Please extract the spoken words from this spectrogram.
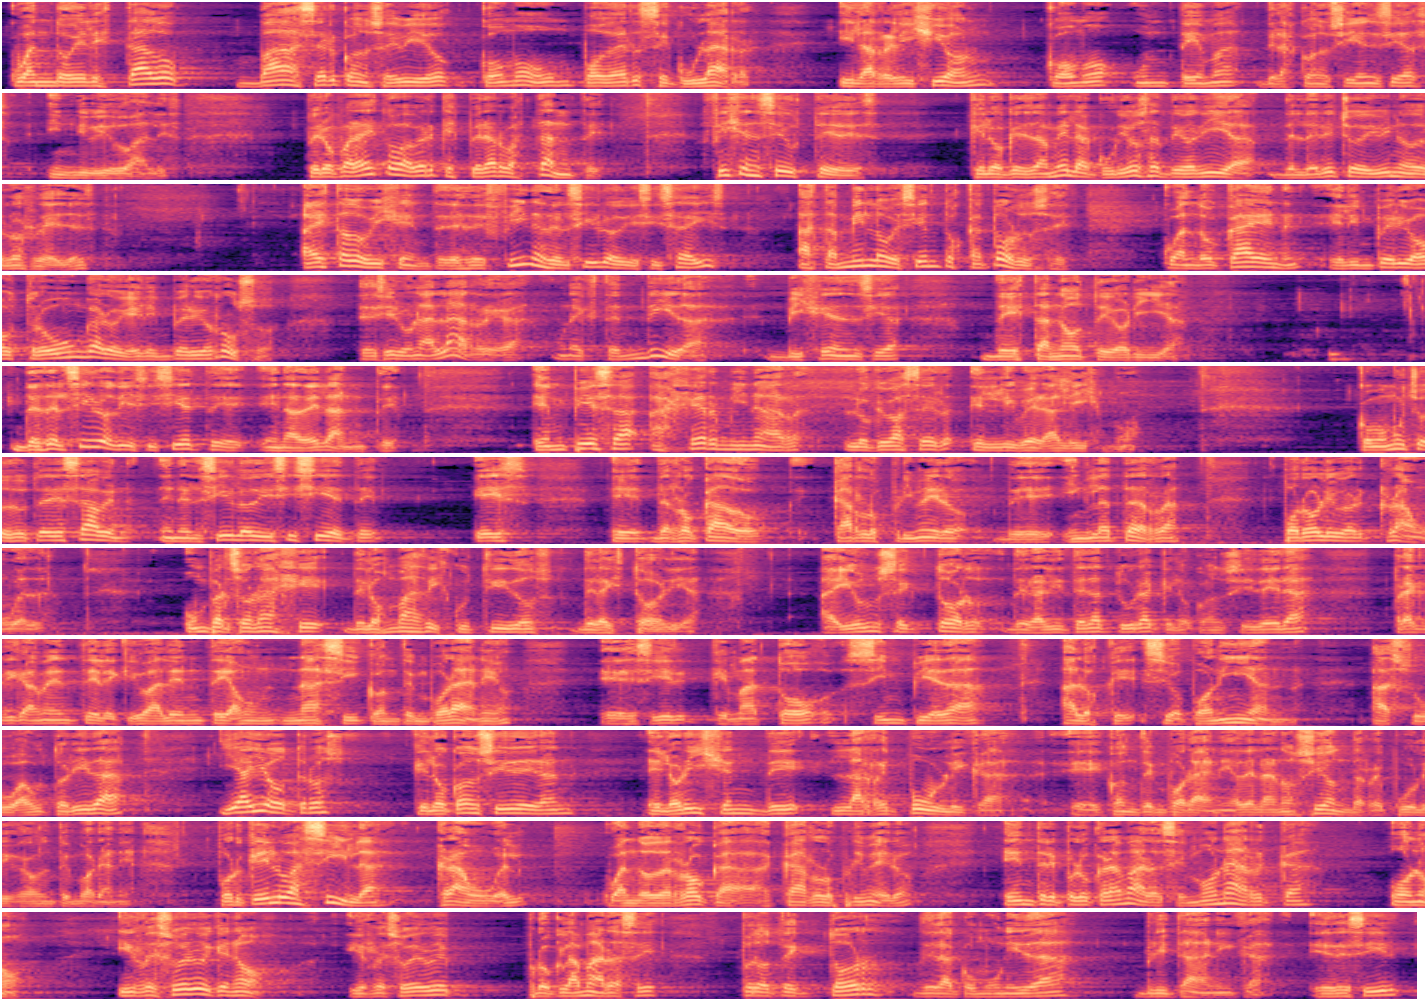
cuando el Estado va a ser concebido como un poder secular y la religión como un tema de las conciencias individuales. Pero para esto va a haber que esperar bastante. Fíjense ustedes que lo que llamé la curiosa teoría del derecho divino de los reyes ha estado vigente desde fines del siglo XVI hasta 1914, cuando caen el imperio austrohúngaro y el imperio ruso. Es decir, una larga, una extendida vigencia de esta no teoría. Desde el siglo XVII en adelante, empieza a germinar lo que va a ser el liberalismo. Como muchos de ustedes saben, en el siglo XVII es eh, derrocado Carlos I de Inglaterra por Oliver Cromwell, un personaje de los más discutidos de la historia. Hay un sector de la literatura que lo considera prácticamente el equivalente a un nazi contemporáneo, es decir, que mató sin piedad a los que se oponían a su autoridad, y hay otros que lo consideran el origen de la república eh, contemporánea, de la noción de república contemporánea, porque él lo asila, Cromwell, cuando derroca a Carlos I, entre proclamarse monarca o no, y resuelve que no, y resuelve proclamarse protector de la comunidad británica, es decir,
